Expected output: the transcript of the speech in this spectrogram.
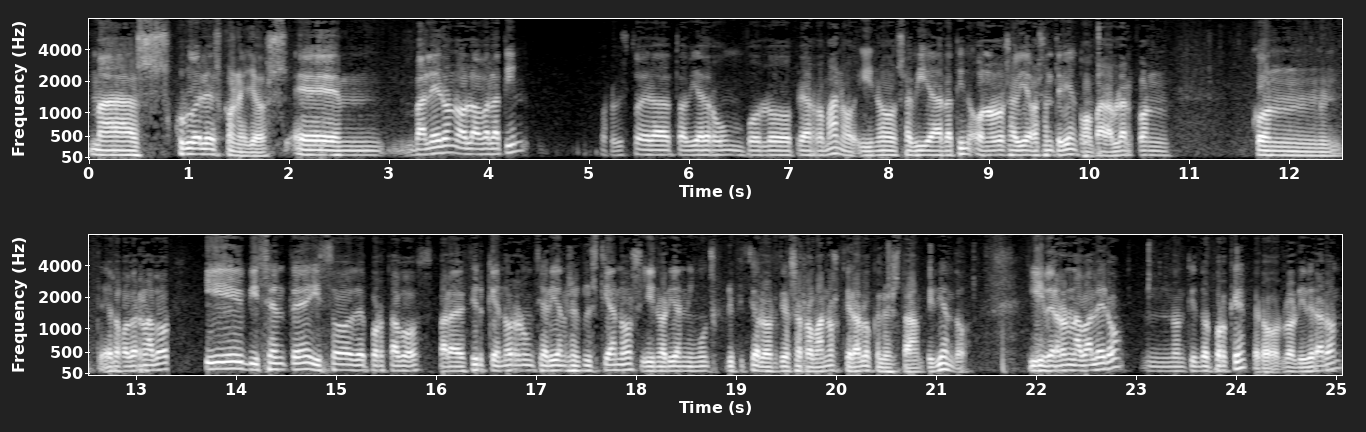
más crueles con ellos. Eh, Valero no hablaba latín, por lo visto era todavía de algún pueblo prerromano y no sabía latín o no lo sabía bastante bien como para hablar con, con el gobernador. Y Vicente hizo de portavoz para decir que no renunciarían a ser cristianos y no harían ningún sacrificio a los dioses romanos, que era lo que les estaban pidiendo. Liberaron a Valero, no entiendo por qué, pero lo liberaron.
